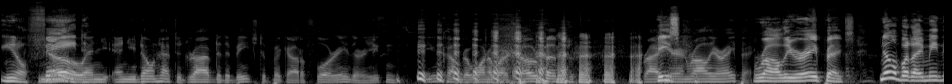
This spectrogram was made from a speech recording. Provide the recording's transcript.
you know, fade. No, and you- and you don't have to drive to the beach to pick out a floor either. You can you can come to one of our showrooms right He's- here in Raleigh or Apex. Raleigh or Apex. No, but I mean,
